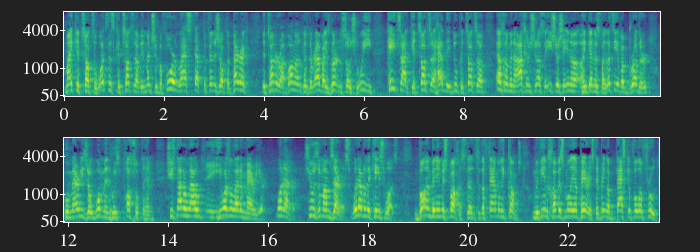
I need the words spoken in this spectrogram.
My ketzotza. What's this ketzotza that we mentioned before? Last step to finish off the parak, the Tanur Rabbanon, because the rabbis learned, and so should we. Ketzat ketzotza, how they do ketzotza. Let's say you have a brother who marries a woman who's puzzled to him. She's not allowed, he wasn't allowed to marry her whatever. She was a mamzeris, whatever the case was. Ba'im b'nei mishpachas, so the family comes. Umivian chavis malaya peris, they bring a basket full of fruit.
